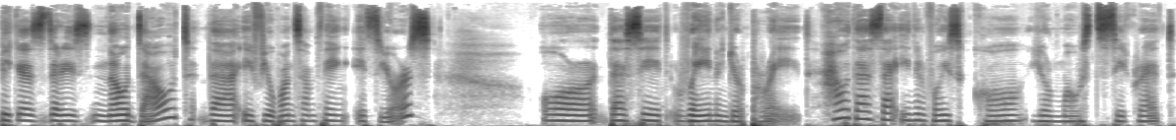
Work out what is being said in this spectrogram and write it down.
Because there is no doubt that if you want something, it's yours or does it rain on your parade? How does that inner voice call your most secret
